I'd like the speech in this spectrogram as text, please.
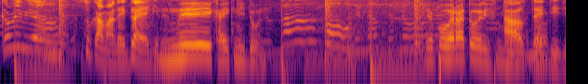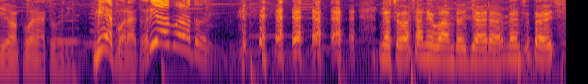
Caribbean. Sukama, ik in. Nee, ga ik niet doen. Je hebt oratori. van mij. Altijd DJ van Poratori. Meer Poratori, ja Poratori. Net zoals aan de wandeljaren, mensen thuis.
